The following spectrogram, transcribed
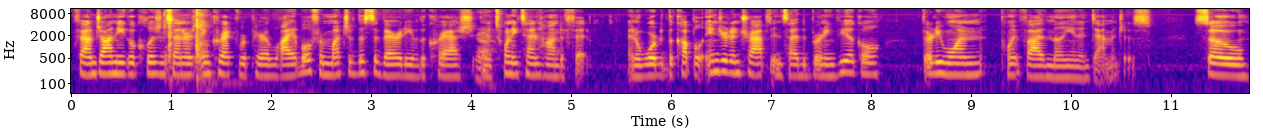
found John Eagle Collision Center's incorrect repair liable for much of the severity of the crash in a 2010 Honda Fit, and awarded the couple injured and trapped inside the burning vehicle 31.5 million in damages. So,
